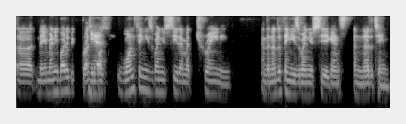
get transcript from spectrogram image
uh, name anybody because, yeah. because one thing is when you see them at training, and another thing is when you see against another team.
